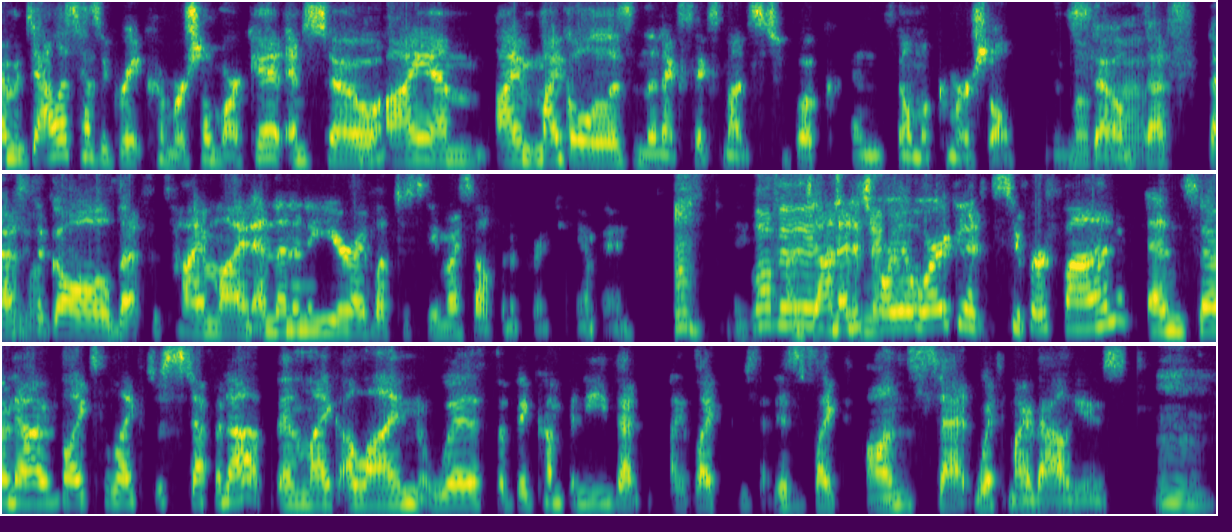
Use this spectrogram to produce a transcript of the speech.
am Dallas has a great commercial market, and so mm-hmm. I am. I'm my goal is in the next six months to book and film a commercial. Love so that. that's that's love the goal. That's the timeline, and then in a year, I'd love to see myself in a print campaign. Mm, love it. I've done editorial work and it's super fun. And so now I'd like to like just step it up and like align with a big company that I like is like on set with my values. Mm,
